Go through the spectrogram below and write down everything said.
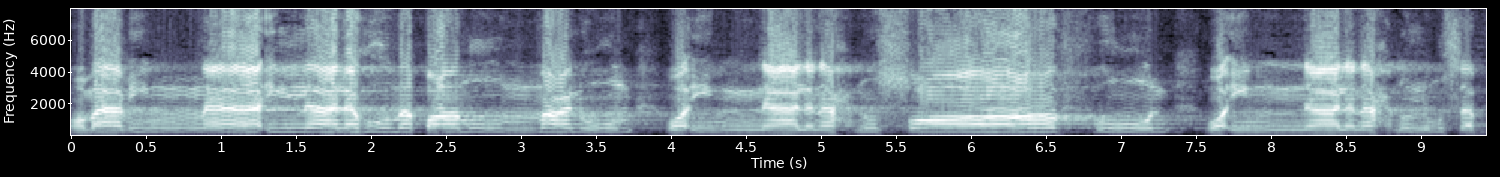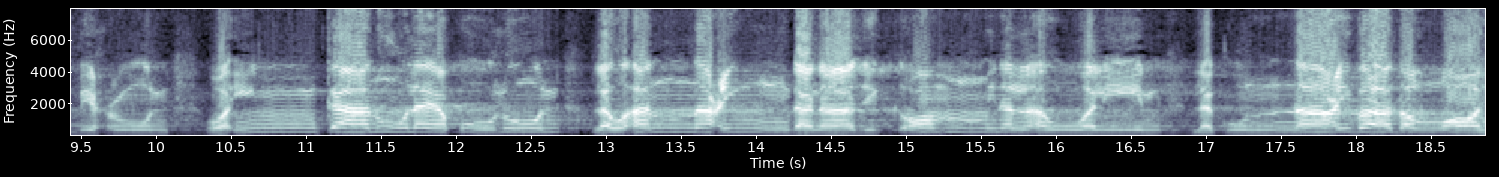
وما منا إلا له مقام معلوم وإنا لنحن الصافون وإنا لنحن المسبحون وإن كانوا ليقولون لو أن عندنا ذكرا من الأولين لكنا عباد الله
